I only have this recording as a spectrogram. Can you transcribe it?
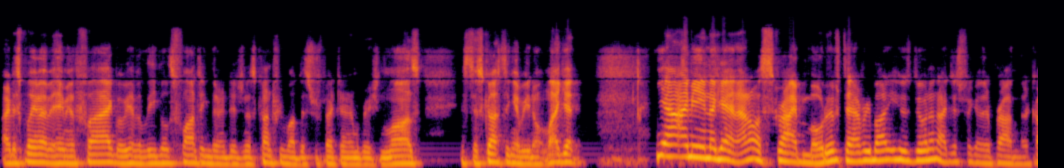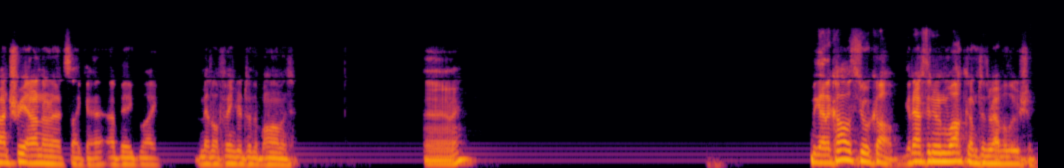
I display my Bahamian flag, but we have illegals flaunting their indigenous country while disrespecting our immigration laws. It's disgusting and we don't like it. Yeah, I mean, again, I don't ascribe motive to everybody who's doing it. I just figure they're proud in their country. I don't know that's like a, a big, like, middle finger to the Bahamas. All right. We got a call. Let's do a call. Good afternoon. Welcome to the revolution.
